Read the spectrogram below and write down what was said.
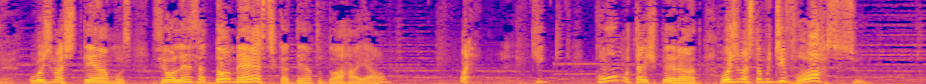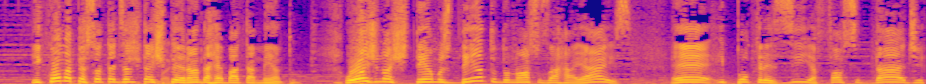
É. Hoje nós temos violência doméstica dentro do arraial. Ué, que, como está esperando? Hoje nós temos divórcio e como a pessoa está dizendo que está esperando arrebatamento? Hoje nós temos dentro dos nossos arraiais é, hipocrisia, falsidade,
